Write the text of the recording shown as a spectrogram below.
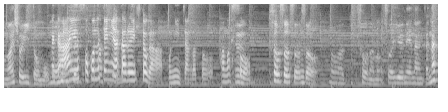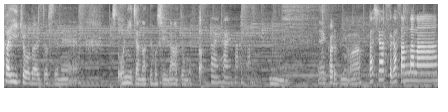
うん、相性いいと思う。なんかああいう底抜けに明るい人がお兄ちゃんだと楽しそう。うん、そうそうそうそう。うん、そうなの。そういうねなんか仲いい兄弟としてね、ちょっとお兄ちゃんになってほしいなって思った。はいはいはいはい。うん。ねカルピンは？私は菅さんだな。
